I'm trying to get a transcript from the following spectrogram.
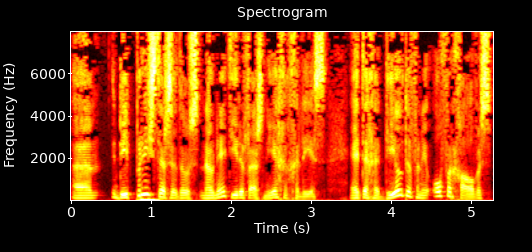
Ehm uh, die priesters het ons nou net hier in vers 9 gelees, het 'n gedeelte van die offergawes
